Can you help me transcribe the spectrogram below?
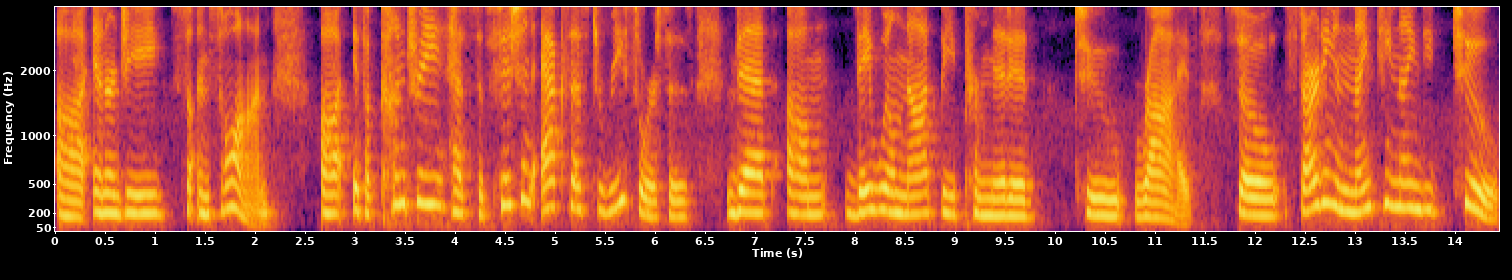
uh, energy, so, and so on. Uh, if a country has sufficient access to resources, that um, they will not be permitted to rise. So, starting in 1992,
